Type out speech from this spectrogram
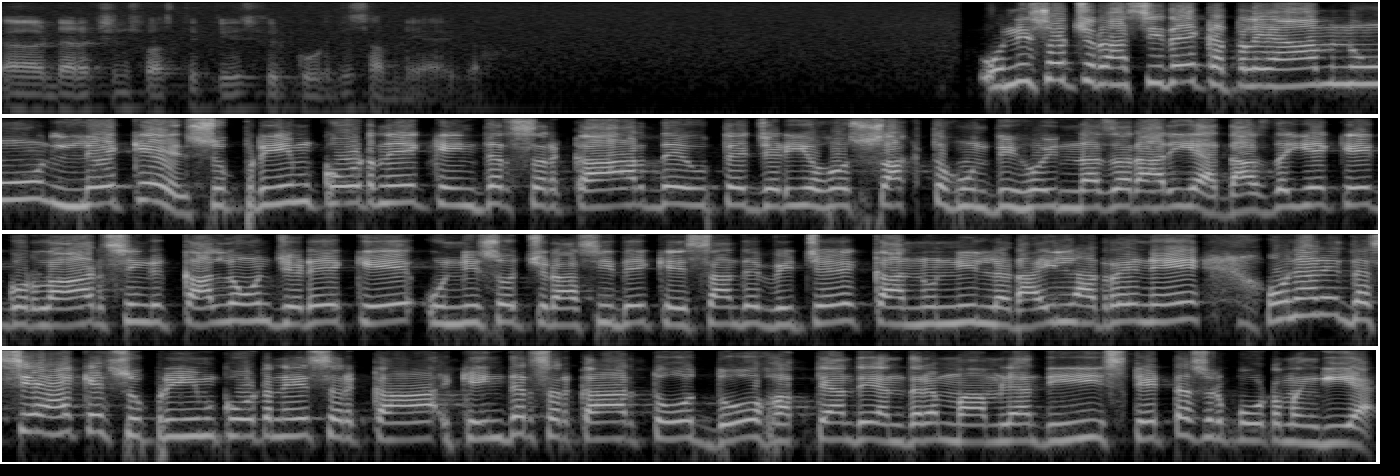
ਡਾਇਰੈਕਸ਼ਨਸ ਵਾਸਤੇ ਕੇਸ ਫਿਰ ਕੋਰਟ ਦੇ ਸਾਹਮਣੇ ਆਏਗਾ 1984 ਦੇ ਕਤਲੇਆਮ ਨੂੰ ਲੈ ਕੇ ਸੁਪਰੀਮ ਕੋਰਟ ਨੇ ਕੇਂਦਰ ਸਰਕਾਰ ਦੇ ਉੱਤੇ ਜਿਹੜੀ ਉਹ ਸਖਤ ਹੁੰਦੀ ਹੋਈ ਨਜ਼ਰ ਆ ਰਹੀ ਹੈ। ਦੱਸ ਦਈਏ ਕਿ ਗੁਰਲਾੜ ਸਿੰਘ ਕਾਲੋਂ ਜਿਹੜੇ ਕਿ 1984 ਦੇ ਕੇਸਾਂ ਦੇ ਵਿੱਚ ਕਾਨੂੰਨੀ ਲੜਾਈ ਲੜ ਰਹੇ ਨੇ, ਉਹਨਾਂ ਨੇ ਦੱਸਿਆ ਹੈ ਕਿ ਸੁਪਰੀਮ ਕੋਰਟ ਨੇ ਸਰਕਾਰ ਕੇਂਦਰ ਸਰਕਾਰ ਤੋਂ 2 ਹਫ਼ਤਿਆਂ ਦੇ ਅੰਦਰ ਮਾਮਲਿਆਂ ਦੀ ਸਟੇਟਸ ਰਿਪੋਰਟ ਮੰਗੀ ਹੈ।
